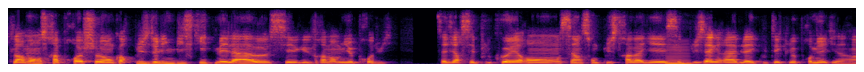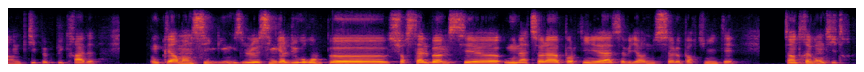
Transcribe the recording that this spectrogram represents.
clairement, on se rapproche encore plus de Limp Bizkit, mais là euh, c'est vraiment mieux produit. C'est-à-dire c'est plus cohérent, c'est un son plus travaillé, c'est Mm. plus agréable à écouter que le premier qui est un petit peu plus crade. Donc clairement le, sing- le single du groupe sur cet album c'est Una sola oportunidad, ça veut dire une seule opportunité. C'est un très bon titre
